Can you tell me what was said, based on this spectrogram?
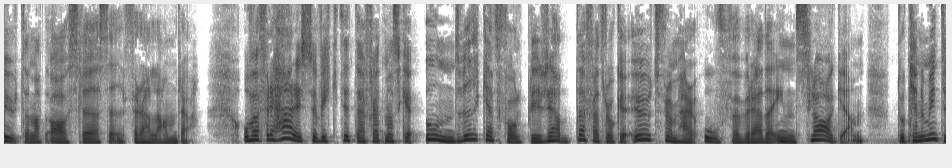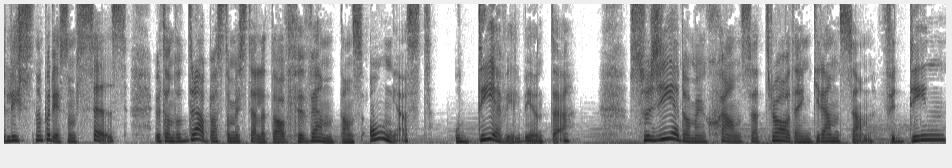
utan att avslöja sig för alla andra. Och varför det här är så viktigt är för att man ska undvika att folk blir rädda för att råka ut för de här oförberedda inslagen. Då kan de inte lyssna på det som sägs, utan då drabbas de istället av förväntansångest. Och det vill vi ju inte. Så ge dem en chans att dra den gränsen för din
